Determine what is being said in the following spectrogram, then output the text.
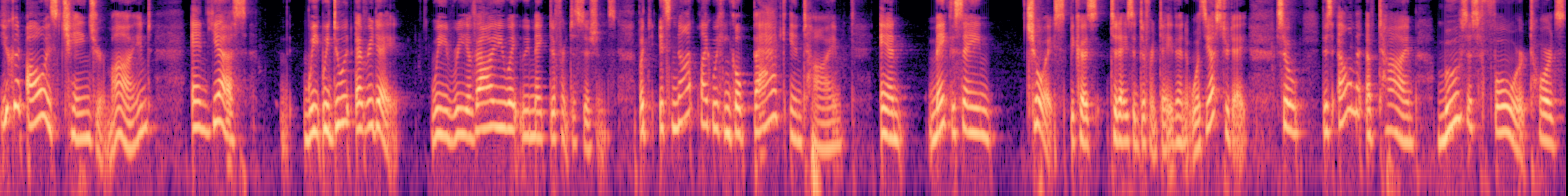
You can always change your mind. And yes, we, we do it every day. We reevaluate, we make different decisions. But it's not like we can go back in time and make the same choice because today's a different day than it was yesterday. So, this element of time moves us forward towards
